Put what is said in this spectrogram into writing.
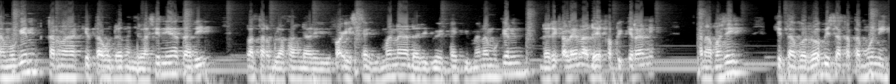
Nah mungkin karena kita udah ngejelasin ya tadi latar belakang dari Faiz kayak gimana, dari gue kayak gimana, mungkin dari kalian ada yang kepikiran nih, kenapa sih kita berdua bisa ketemu nih?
